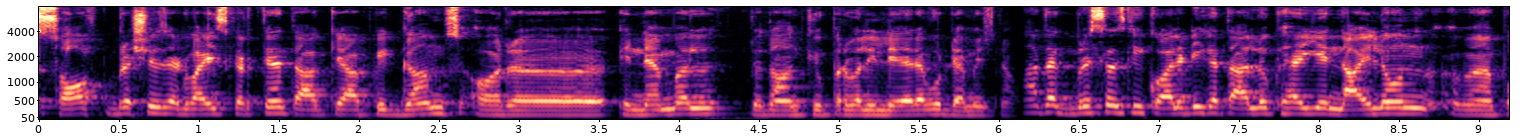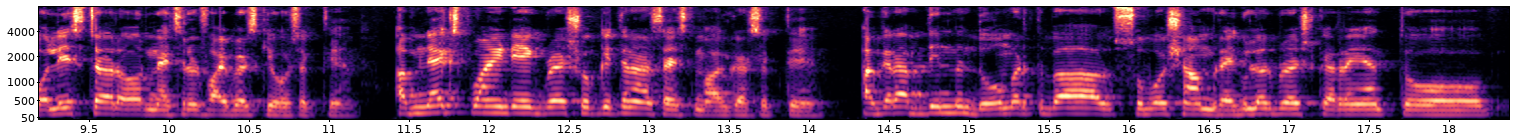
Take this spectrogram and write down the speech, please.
सॉफ्ट ब्रशेस एडवाइस करते हैं ताकि आपकी गम्स और इनेमल uh, जो दांत के ऊपर वाली लेयर है वो डैमेज ना हो। जहाँ तक ब्रिसल्स की क्वालिटी का ताल्लुक है ये नाइलॉन पोलिस्टर uh, और नेचुरल फाइबर्स के हो सकते हैं। अब नेक्स्ट पॉइंट एक ब्रश को कितना अर्सा इस्तेमाल कर सकते हैं? अगर आप दिन में दो मरतबा सुबह शाम रेगुलर ब्रश कर रहे हैं तो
